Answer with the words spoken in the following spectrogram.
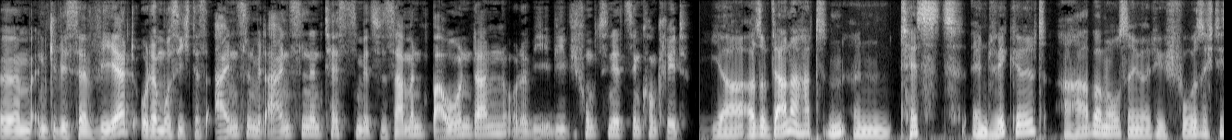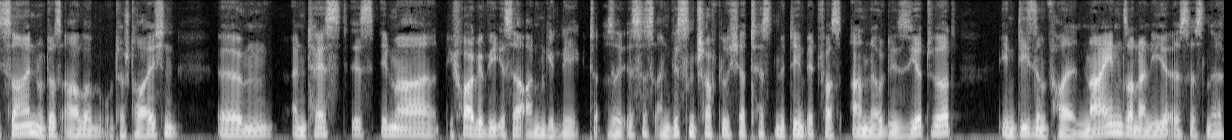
ähm, ein gewisser Wert oder muss ich das einzeln mit einzelnen Tests mir zusammenbauen dann oder wie, wie, wie funktioniert es denn konkret? Ja, also Werner hat einen Test entwickelt, aber man muss natürlich vorsichtig sein und das aber unterstreichen. Ähm, ein Test ist immer die Frage, wie ist er angelegt? Also ist es ein wissenschaftlicher Test, mit dem etwas analysiert wird? In diesem Fall nein, sondern hier ist es eine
